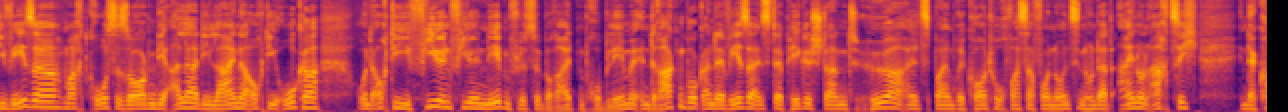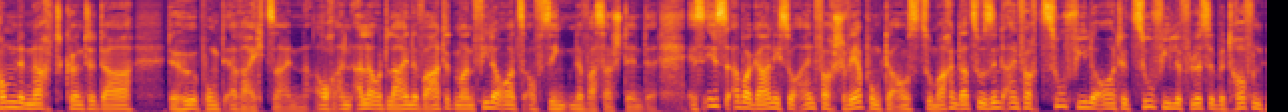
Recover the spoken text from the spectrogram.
Die Weser macht große Sorgen, die Aller, die Leine, auch die Oker und auch die vielen, vielen Nebenflüsse bereiten Probleme. In Drakenburg an der Weser ist der Pegelstand höher als beim Rekordhochwasser von 1981. In der kommenden Nacht könnte da der Höhepunkt erreicht sein. Auch an Aller und Leine wartet man vielerorts auf sinkende Wasserstände. Es ist aber gar nicht so einfach, Schwerpunkte auszumachen. Dazu sind einfach zu viele Orte, zu viele Flüsse betroffen.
